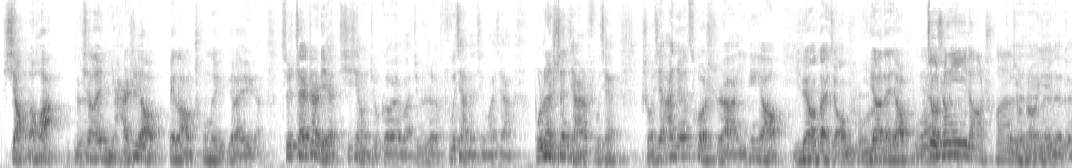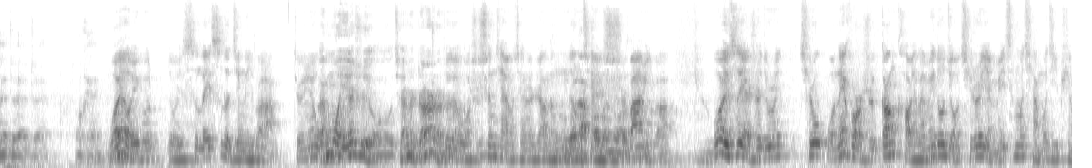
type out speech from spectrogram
小的话，你相当于你还是要被浪冲得越来越远。所以在这里也提醒就各位吧，就是浮潜的情况下，不论深潜还是浮潜，首先安全措施啊一定要一定要带脚蹼，一定要带脚蹼，救生衣一定要穿。救生衣对对对对对对，OK。我有一个有一次类似的经历吧，就因为哎，我莫爷是有潜水证的，对对，我是深潜有潜水证，能能潜十八米吧。我有一次也是，就是其实我那会儿是刚考下来没多久，其实也没他妈潜过几瓶，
